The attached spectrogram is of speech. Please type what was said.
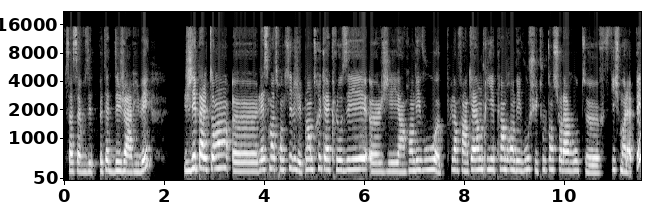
Ça, ça vous est peut-être déjà arrivé j'ai pas le temps, euh, laisse-moi tranquille, j'ai plein de trucs à closer, euh, j'ai un rendez-vous euh, plein, enfin un calendrier plein de rendez-vous, je suis tout le temps sur la route, fiche-moi la paix.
